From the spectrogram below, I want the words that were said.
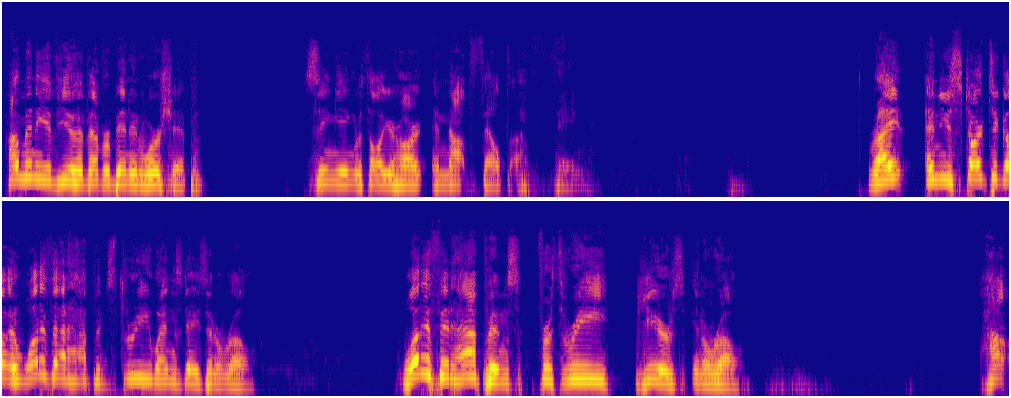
How many of you have ever been in worship, singing with all your heart, and not felt a thing? Right? And you start to go, and what if that happens three Wednesdays in a row? What if it happens for three years in a row? How?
